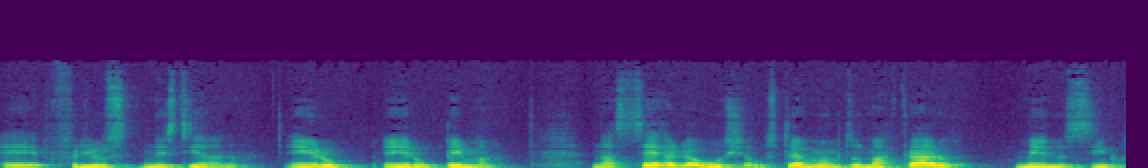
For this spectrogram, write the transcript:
é, frios neste ano. Em Europema, na Serra Gaúcha, os termômetros marcaram menos 5,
